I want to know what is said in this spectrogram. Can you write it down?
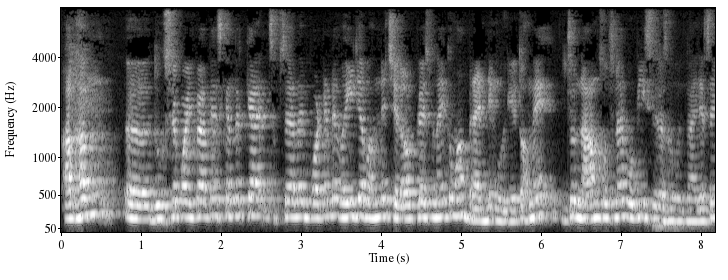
अब हम दूसरे पॉइंट पे आते हैं, इसके अंदर क्या सबसे ज़्यादा इंपॉर्टेंट है, वही जब हमने चिल आउट प्लेस बनाई तो वहाँ ब्रांडिंग हो रही है। तो हमें जो नाम सोचना है, वो भी इसी तरह से सोचना है। जैसे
